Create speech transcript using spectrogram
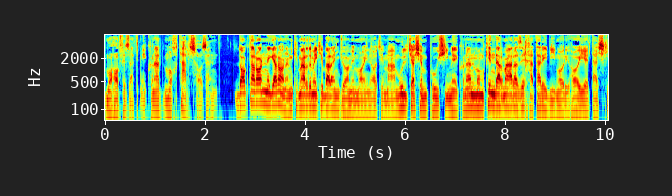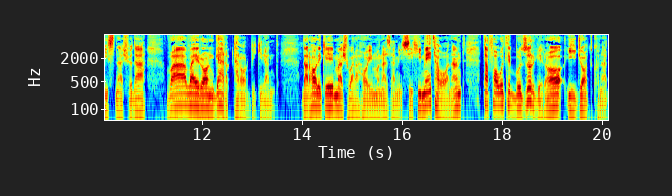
محافظت می کند مختل سازند. دکتران نگرانند که مردمی که بر انجام معاینات معمول چشم پوشی می کنند ممکن در معرض خطر بیماری های تشخیص نشده و ویرانگر قرار بگیرند. در حالی که مشوره های منظم صحی می توانند تفاوت بزرگ را ایجاد کند.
